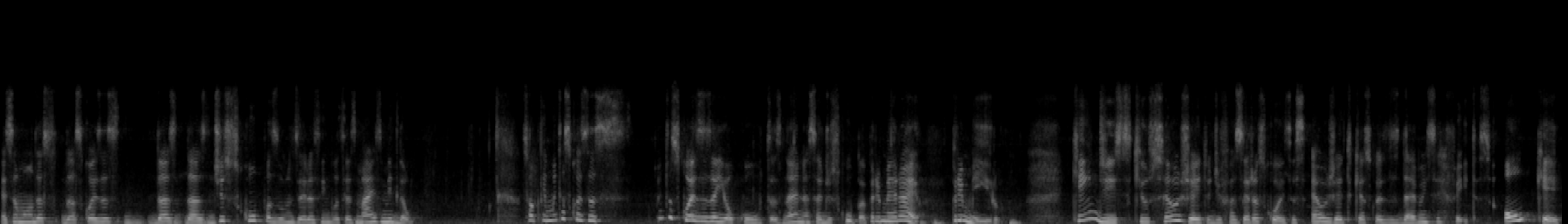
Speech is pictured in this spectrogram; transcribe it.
Essa é uma das, das coisas, das, das desculpas, vamos dizer assim, que vocês mais me dão. Só que tem muitas coisas, muitas coisas aí ocultas, né, nessa desculpa. A primeira é, primeiro, quem disse que o seu jeito de fazer as coisas é o jeito que as coisas devem ser feitas? Ou que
